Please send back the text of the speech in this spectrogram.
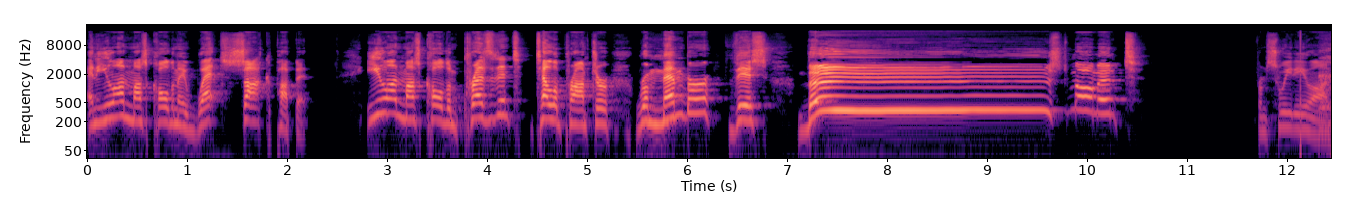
and Elon Musk called him a wet sock puppet. Elon Musk called him President Teleprompter. Remember this beast moment from Sweet Elon.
